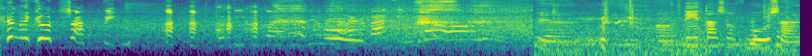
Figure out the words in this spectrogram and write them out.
gonna go shopping. We're back in town. Yan. Oh, titas of Busan.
